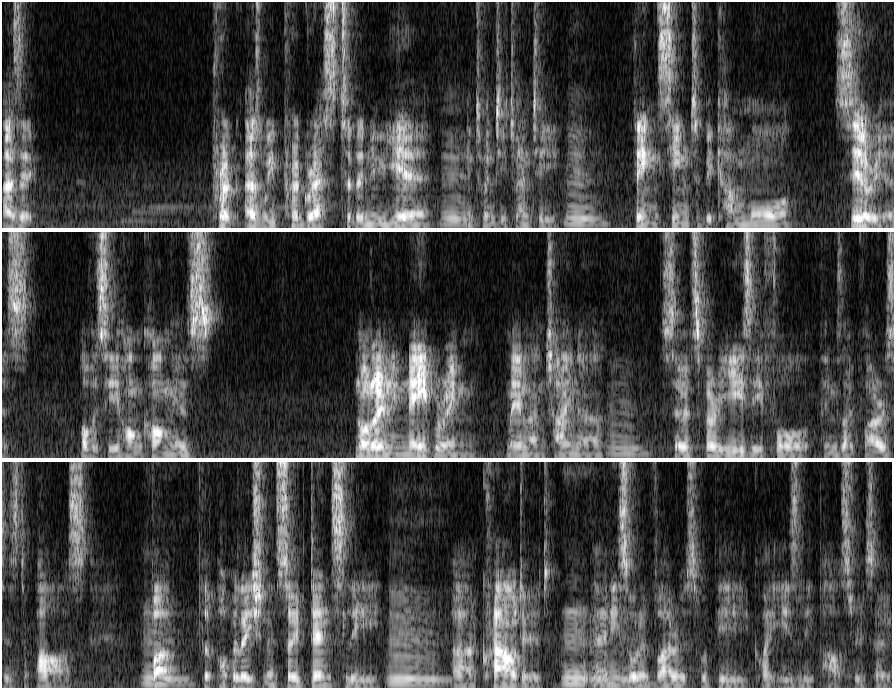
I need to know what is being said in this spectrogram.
as it as we progress to the new year in Mm. 2020 mm, things seem to become more serious. Obviously, Hong Kong is not only neighboring mainland China, mm, so it's very easy for things like viruses to pass, mm, but the population is so densely mm, uh, crowded mm, that any sort of virus would be quite easily passed through. So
